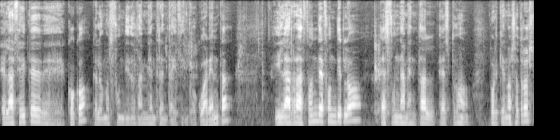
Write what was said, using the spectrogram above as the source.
el aceite de coco, que lo hemos fundido también 35-40, y la razón de fundirlo es fundamental, esto, porque nosotros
